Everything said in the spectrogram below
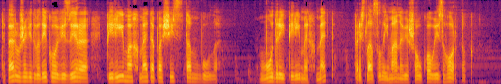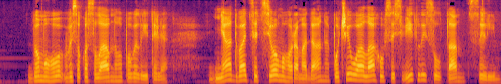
Тепер уже від великого візира Піріма Хмета Паші з Стамбула. Мудрий Пірім Хмет прислав Сулейманові шовковий згорток. До мого високославного повелителя. Дня 27-го Рамадана почив у Аллаху Всесвітлий султан Селім.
